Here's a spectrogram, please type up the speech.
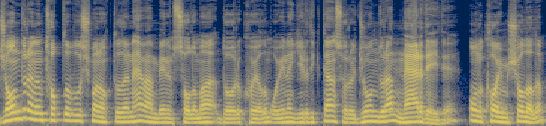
John Duran'ın topla buluşma noktalarını hemen benim soluma doğru koyalım. Oyuna girdikten sonra John Duran neredeydi? Onu koymuş olalım.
